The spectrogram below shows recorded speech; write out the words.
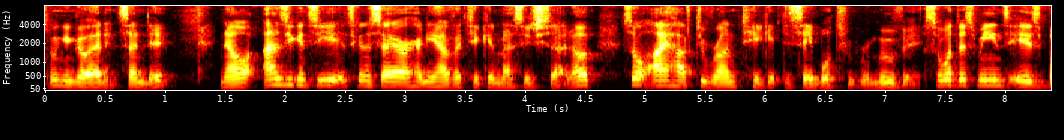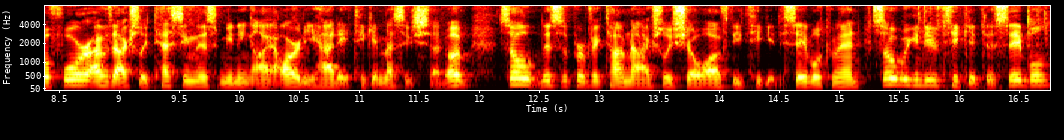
And we can go ahead and send it. Now, as you can see, it's going to say I already have a ticket message set up. So I have to run ticket disable to remove it. So what this means is before I was actually testing this, meaning I already had a ticket message set up. So this is a perfect time to actually show off the ticket disable command. So we can do ticket disable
